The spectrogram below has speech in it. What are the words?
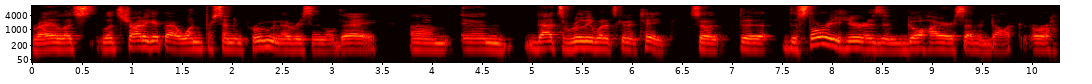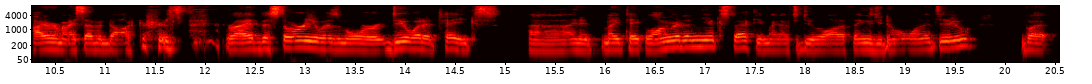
right? Let's let's try to get that one percent improvement every single day, um, and that's really what it's going to take. So the the story here isn't go hire seven doctor or hire my seven doctors, right? The story was more do what it takes, uh, and it might take longer than you expect. You might have to do a lot of things you don't want to do, but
